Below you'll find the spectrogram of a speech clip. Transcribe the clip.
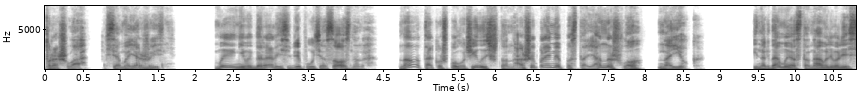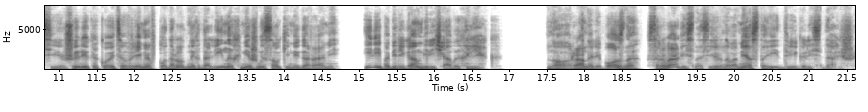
прошла вся моя жизнь. Мы не выбирали себе путь осознанно, но так уж получилось, что наше племя постоянно шло на юг. Иногда мы останавливались и жили какое-то время в плодородных долинах между высокими горами или по берегам величавых рек. Но рано или поздно срывались с насиженного места и двигались дальше.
